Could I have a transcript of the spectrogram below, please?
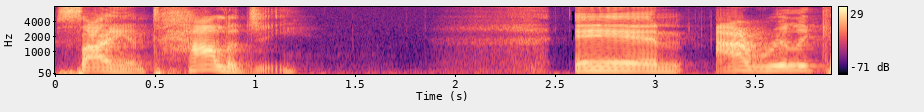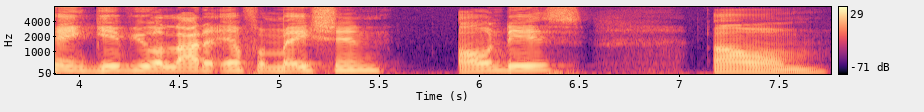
Scientology. And I really can't give you a lot of information on this. Um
